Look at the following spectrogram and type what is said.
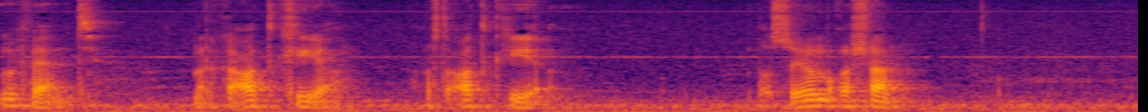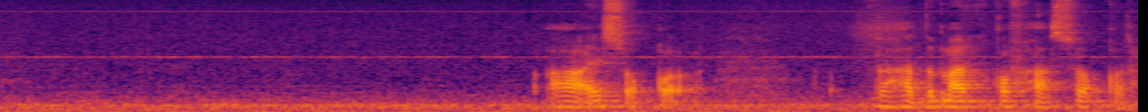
Ma fahamti marka codkiga horta codkiga soo ima maqashaan? Haa iisoo qoro. Hadda marka qof haa soo qoro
